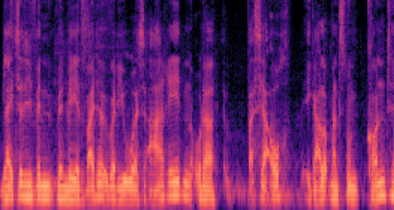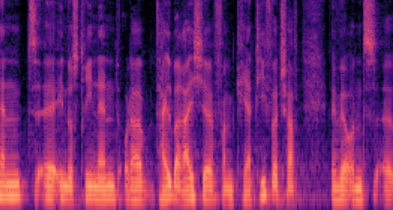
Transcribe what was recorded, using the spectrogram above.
Gleichzeitig, wenn, wenn wir jetzt weiter über die USA reden oder was ja auch, egal ob man es nun Content-Industrie nennt oder Teilbereiche von Kreativwirtschaft, wenn wir uns äh,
